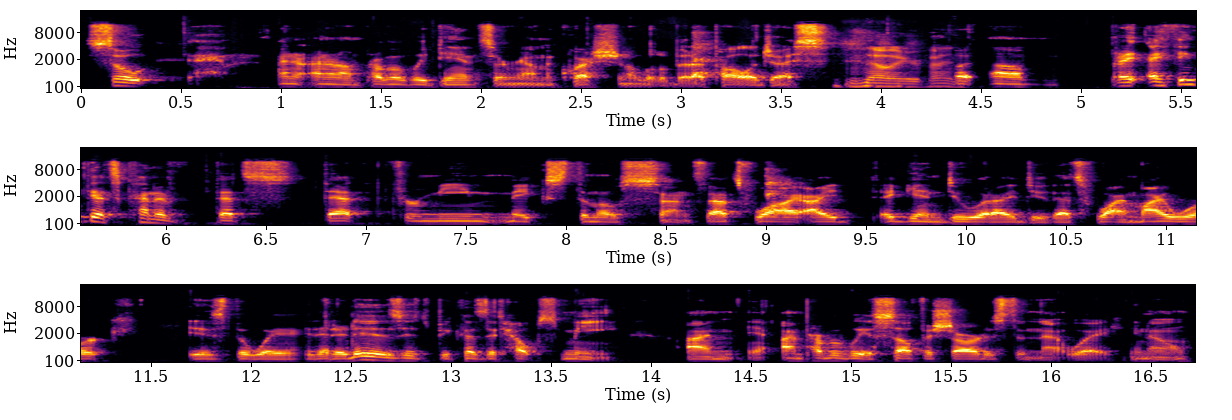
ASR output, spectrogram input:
so, I don't, I don't, know. I'm probably dancing around the question a little bit. I apologize. No, you're fine. But um, but I, I, think that's kind of that's that for me makes the most sense. That's why I again do what I do. That's why my work is the way that it is. It's because it helps me. I'm I'm probably a selfish artist in that way. You know,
